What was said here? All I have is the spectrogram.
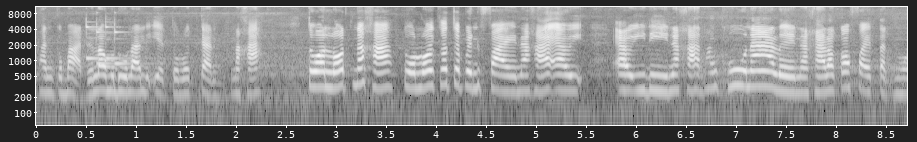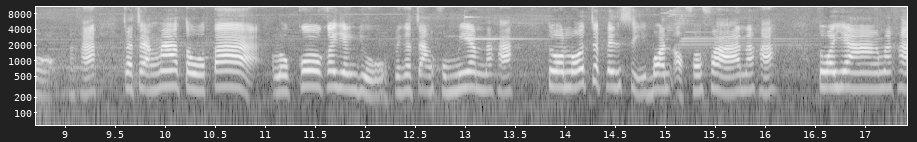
6,000 กว่าบาท เดี๋ยวเรามาดูรายละเอียดตัวรถกันนะคะ ตัวรถนะคะ ตัวรถก็จะเป็นไฟนะคะ LED นะคะ ทั้งคู่หน้าเลยนะคะ แล้วก็ไฟตัดหมอกนะคะ กระจังหน้าโตต้าโลโก้ก็ยังอยู่เป็นกระจังโครเมียมนะคะ ตัวรถจะเป็นสีบอลออกฟ้าๆนะคะ ตัวยางนะคะ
